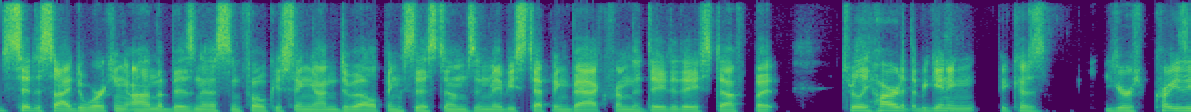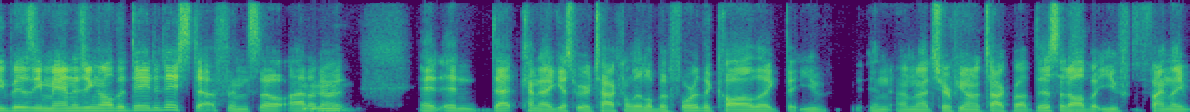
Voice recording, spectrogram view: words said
sit aside to working on the business and focusing on developing systems and maybe stepping back from the day-to-day stuff but it's really hard at the beginning because you're crazy busy managing all the day-to-day stuff and so i don't mm-hmm. know and, and that kind of i guess we were talking a little before the call like that you and i'm not sure if you want to talk about this at all but you've finally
